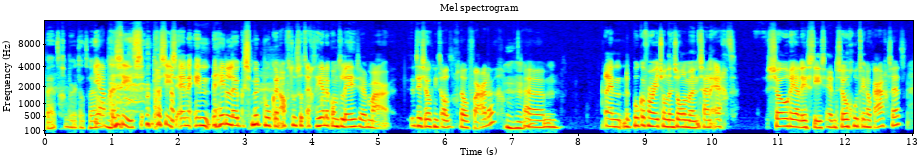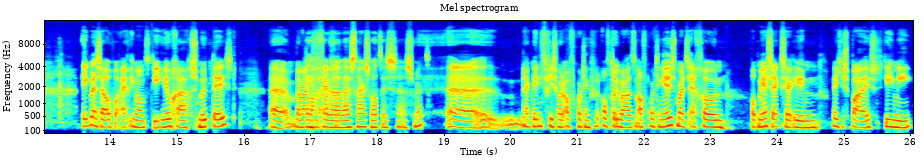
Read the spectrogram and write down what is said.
Wattpad, gebeurt dat wel. Ja, precies. precies. En in hele leuke smutboeken. En af en toe is dat echt heerlijk om te lezen, maar het is ook niet altijd geloofwaardig. Mhm. Ehm, en de boeken van Rachel Lynn Solomon zijn echt zo realistisch en zo goed in elkaar gezet. Ik ben zelf wel echt iemand die heel graag smut leest. Ehm, bij mij Even mag voor echt, de luisteraars, wat is eh, smut? eh, ja, ik weet niet precies waar de afkorting, of het überhaupt een afkorting is, maar het is echt gewoon wat meer seks erin, een beetje spice, steamy.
